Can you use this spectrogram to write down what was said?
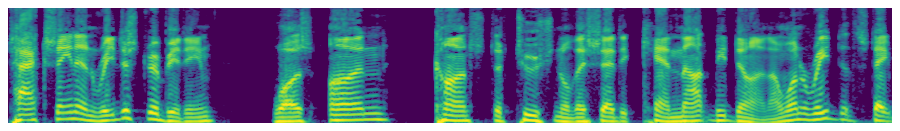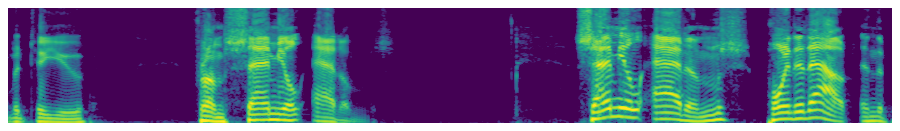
taxing and redistributing, was unconstitutional. They said it cannot be done. I want to read the statement to you from Samuel Adams. Samuel Adams pointed out, and the,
